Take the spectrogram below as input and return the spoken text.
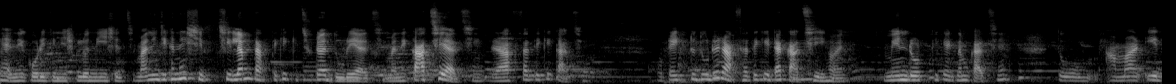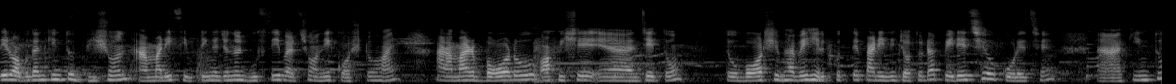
ভ্যানে করে জিনিসগুলো নিয়ে এসেছি মানে যেখানে শিফট ছিলাম তার থেকে কিছুটা দূরে আছি মানে কাছে আছি, রাস্তা থেকে কাছে। ওটা একটু দূরে, রাস্তা থেকে এটা কাছেই হয় মেন রোড থেকে একদম কাছে। তো আমার, এদের অবদান কিন্তু ভীষণ, আমার এই শিফটিংয়ের জন্য বুঝতেই পারছ অনেক কষ্ট হয়। আর আমার বড় অফিসে যেত তো বর সেভাবে হেল্প করতে পারেনি, যতটা পেরেছে ও করেছে। কিন্তু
